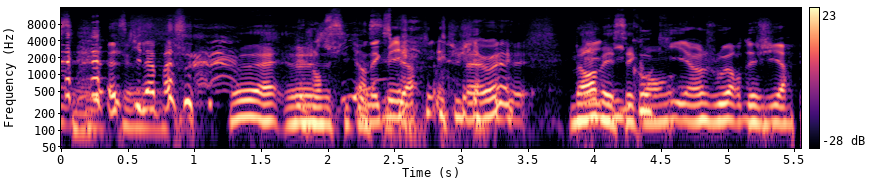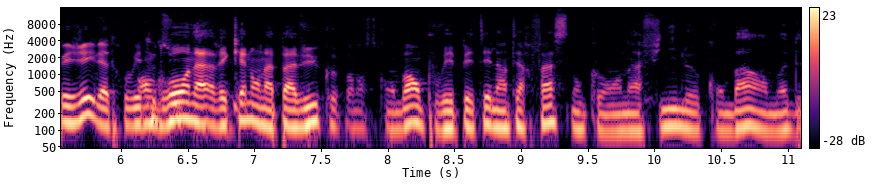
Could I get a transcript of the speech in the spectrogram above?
c'est- Est-ce qu'il a pas ça Ouais, J'en suis un expert. Bah. Non, mais c'est qu'en qui est un joueur de JRPG, il a trouvé en gros, avec Ken, on n'a pas vu que pendant ce combat, on pouvait péter l'interface, donc on a fini le combat en mode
